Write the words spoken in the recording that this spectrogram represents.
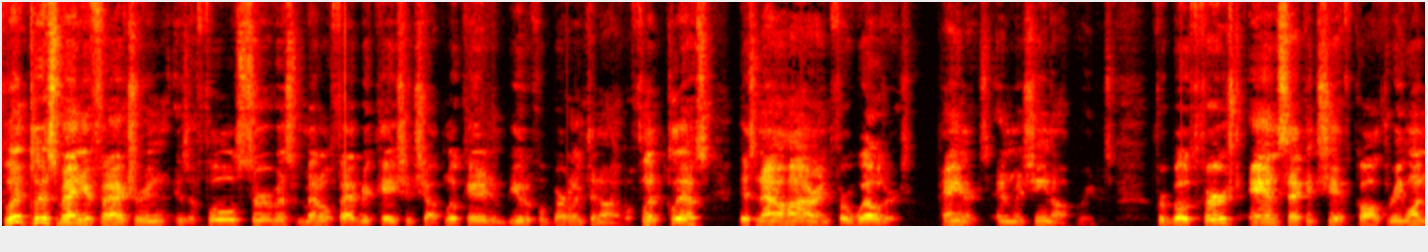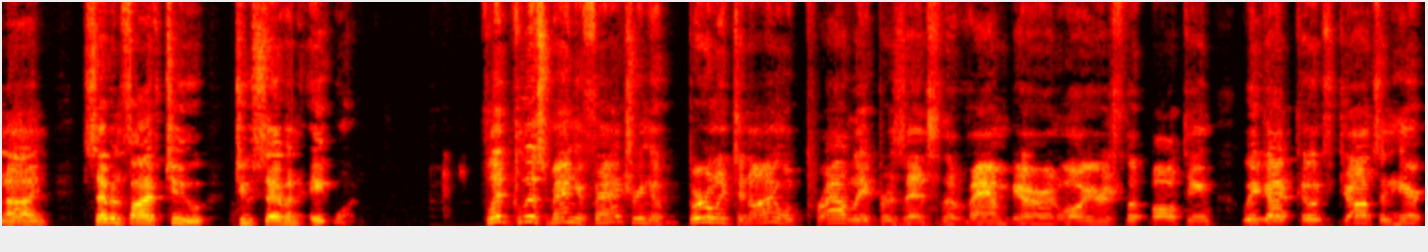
Flint Cliffs Manufacturing is a full service metal fabrication shop located in beautiful Burlington, Iowa. Flint Cliffs is now hiring for welders, painters, and machine operators for both first and second shift. Call 319 752 2781. Flint Cliffs Manufacturing of Burlington, Iowa proudly presents the Van Buren Warriors football team. We got Coach Johnson here.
